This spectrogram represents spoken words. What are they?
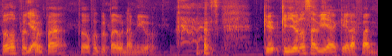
Todo fue culpa, todo fue culpa de un amigo. que, que, yo no sabía que era fan,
